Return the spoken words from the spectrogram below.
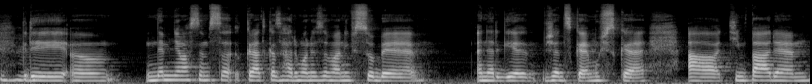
mm-hmm. kdy uh, neměla jsem se krátka zharmonizovaný v sobě energie ženské, mužské a tím pádem,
